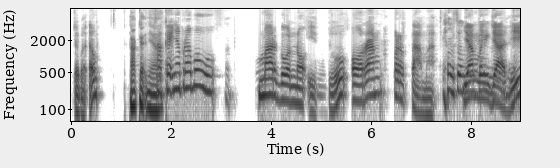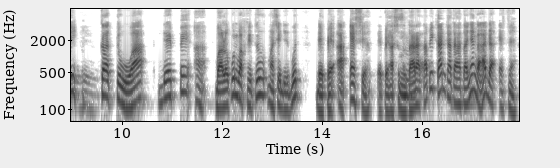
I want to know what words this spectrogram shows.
Coba tahu? Kakeknya Kakeknya Prabowo. Margono itu orang pertama yang menjadi ketua DPA. Walaupun waktu itu masih disebut DPAS ya, DPA sementara. Tapi kan kata-katanya nggak ada S-nya.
